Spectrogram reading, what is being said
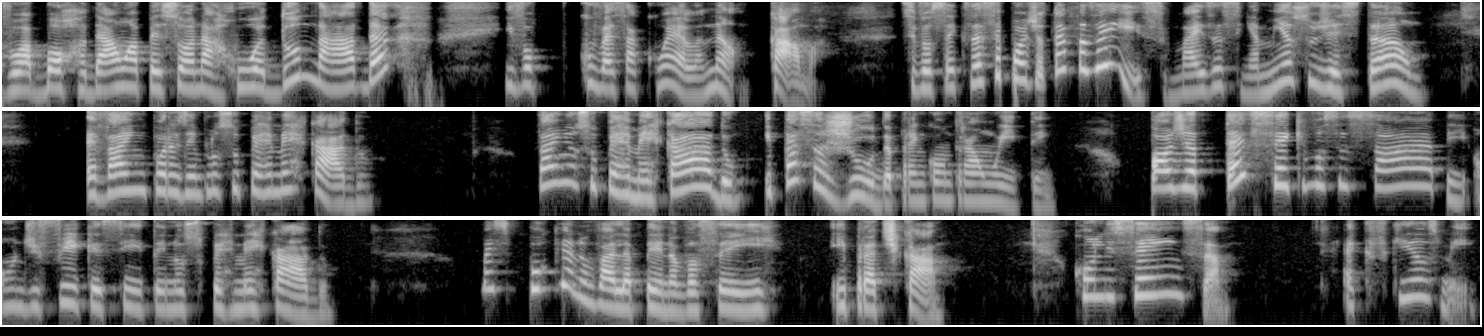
vou abordar uma pessoa na rua do nada e vou conversar com ela? Não, calma. Se você quiser, você pode até fazer isso, mas assim, a minha sugestão é vá em, por exemplo, o supermercado. Vá em um supermercado e peça ajuda para encontrar um item. Pode até ser que você sabe onde fica esse item no supermercado. Mas por que não vale a pena você ir e praticar? Com licença. Excuse me.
